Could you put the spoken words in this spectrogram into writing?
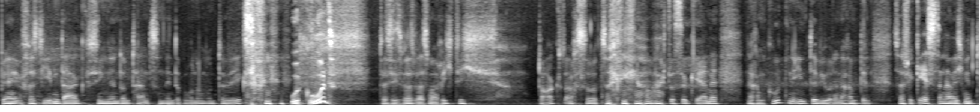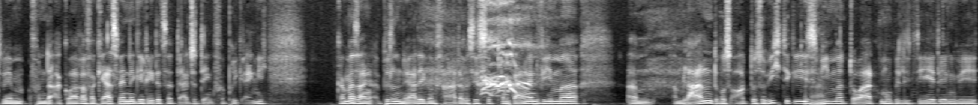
bin fast jeden Tag singend und tanzend in der Wohnung unterwegs. Urgut? Das ist was, was mir richtig taugt, auch so. Ich mache das so gerne nach einem guten Interview oder nach einem. Tel Zum Beispiel gestern habe ich mit wem von der Agora Verkehrswende geredet, eine deutsche Denkfabrik. Eigentlich kann man sagen, ein bisschen nerdig und fad, aber es ist so darum gegangen, wie man ähm, am Land, wo das Auto so wichtig ist, Ja. wie man dort Mobilität irgendwie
